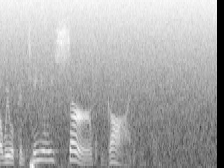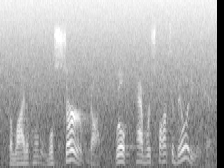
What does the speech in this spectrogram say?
But we will continually serve God the light of heaven. We'll serve God. We'll have responsibility in heaven.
